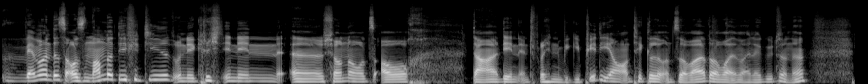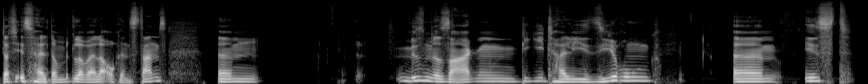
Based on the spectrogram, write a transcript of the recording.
Wenn man das auseinander definiert und ihr kriegt in den äh, Shownotes auch da den entsprechenden Wikipedia-Artikel und so weiter, weil meine Güte, ne, das ist halt dann mittlerweile auch Instanz, ähm, müssen wir sagen, Digitalisierung ähm, ist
